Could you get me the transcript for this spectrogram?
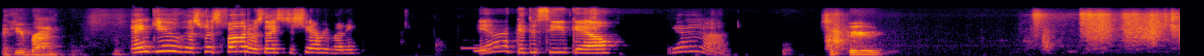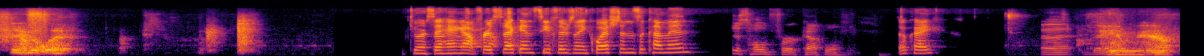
Thank you, Brian. Thank you. This was fun. It was nice to see everybody. Yeah, good to see you, Gail. Yeah. Disappeared. Didn't go away. Do you want us to hang out for a second, see if there's any questions that come in? Just hold for a couple. Okay. Uh, but- Damn now.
